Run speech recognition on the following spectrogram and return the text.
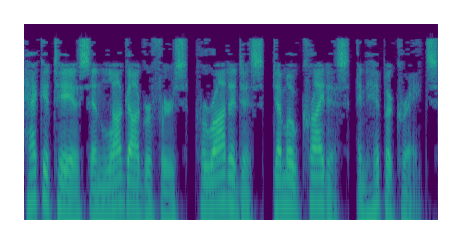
Hecataeus and logographers, Herodotus, Democritus, and Hippocrates.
